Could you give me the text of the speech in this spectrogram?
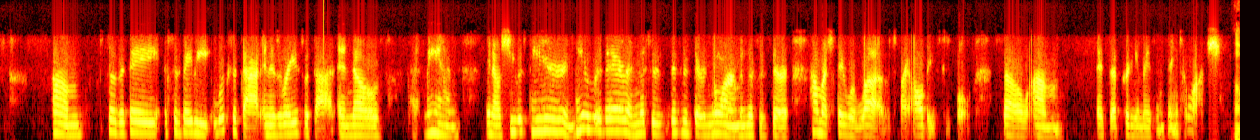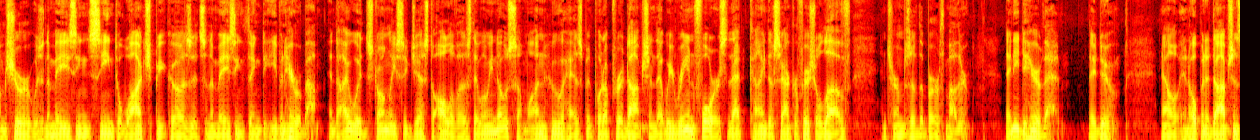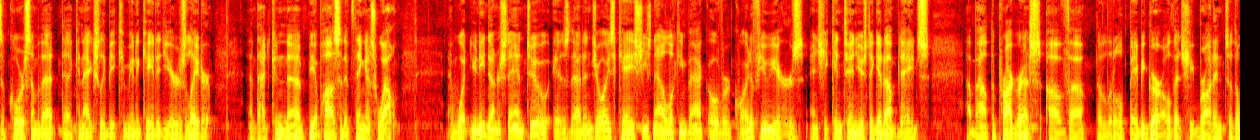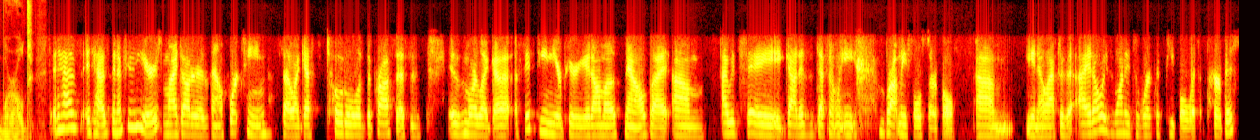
Um, so that they so the baby looks at that and is raised with that and knows that man, you know, she was there and they were there and this is this is their norm and this is their how much they were loved by all these people. So um it's a pretty amazing thing to watch. I'm sure it was an amazing scene to watch because it's an amazing thing to even hear about. And I would strongly suggest to all of us that when we know someone who has been put up for adoption, that we reinforce that kind of sacrificial love in terms of the birth mother. They need to hear that. They do. Now, in open adoptions, of course, some of that uh, can actually be communicated years later, and that can uh, be a positive thing as well. And what you need to understand, too, is that in Joy's case, she's now looking back over quite a few years, and she continues to get updates about the progress of uh, the little baby girl that she brought into the world. It has it has been a few years. My daughter is now 14, so I guess total of the process is is more like a, a 15 year period almost now. But um, I would say God has definitely brought me full circle. Um, you know, after that, I had always wanted to work with people with a purpose.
